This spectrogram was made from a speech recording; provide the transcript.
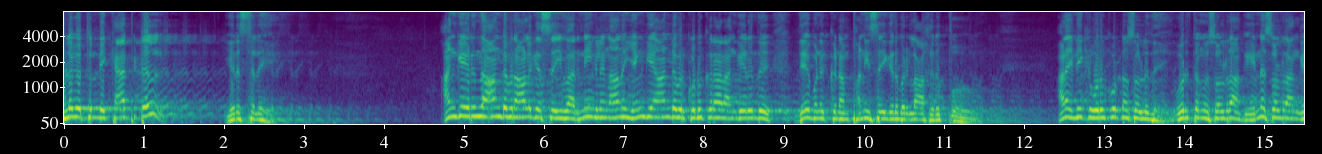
உலகத்தினுடைய கேபிட்டல் எருசலேம். அங்கே இருந்து ஆண்டவர் ஆளுகை செய்வார். நீங்களும் நானும் எங்கே ஆண்டவர் கொடுக்கிறார்? அங்கே இருந்து தேவனுக்கு நாம் பணி செய்கிறவர்களாக இருப்போம். ஆனால் இன்னைக்கு ஒரு கூட்டம் சொல்லுது. ஒருத்தவங்க சொல்றாங்க. என்ன சொல்றாங்க?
